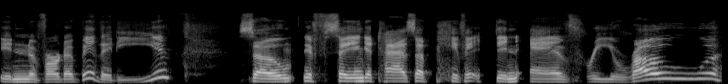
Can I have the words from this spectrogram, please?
invertibility. So if saying it has a pivot in every row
